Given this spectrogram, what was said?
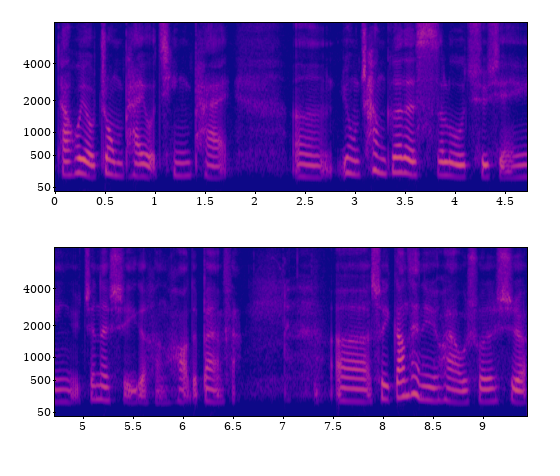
它会有重拍有轻拍，嗯，用唱歌的思路去学英语真的是一个很好的办法。呃，所以刚才那句话我说的是，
